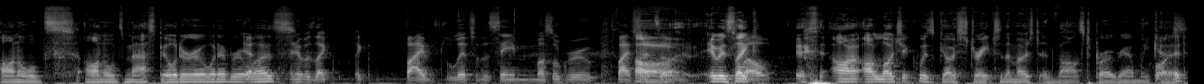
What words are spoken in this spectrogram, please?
Arnold's Arnold's Mass Builder or whatever it Mm-hmm. Was. And it was like like five lifts of the same muscle group, five sets Oh, of. it was 12. like our, our logic was go straight to the most advanced program we could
